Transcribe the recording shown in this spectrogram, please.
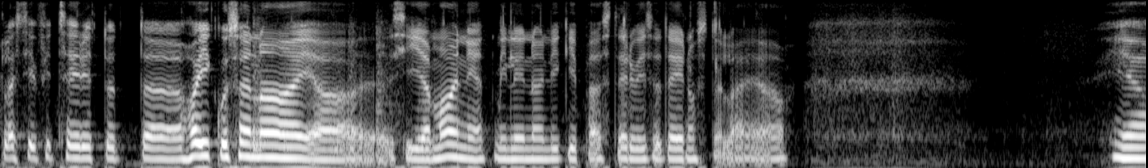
klassifitseeritud haigusena ja siiamaani, et milline on ligipääs terviseteenustele ja ja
